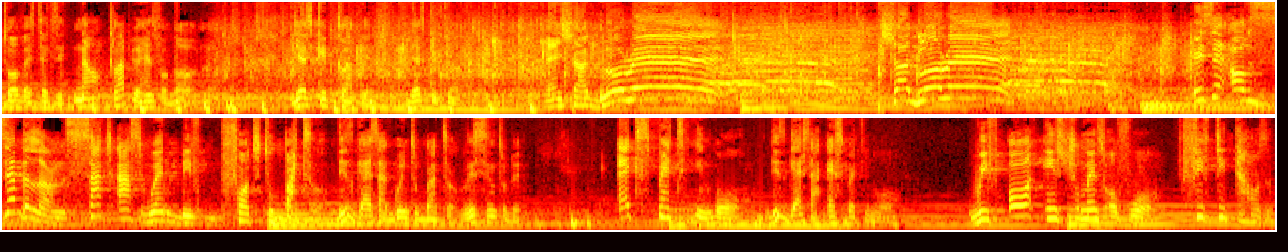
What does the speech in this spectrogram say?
12 verse 36. Now clap your hands for God. Just keep clapping. Just keep clapping. And shout glory. Shout glory. It said of Zebulun, such as went fought to battle. These guys are going to battle. Listen to them. Expert in war. These guys are expert in war. With all instruments of war, 50,000,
